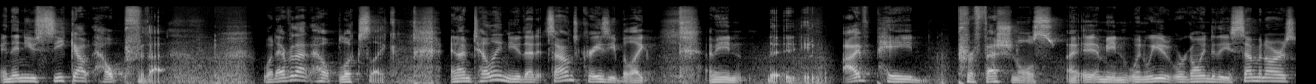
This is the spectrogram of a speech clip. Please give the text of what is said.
and then you seek out help for that whatever that help looks like. And I'm telling you that it sounds crazy, but like, I mean, I've paid professionals. I, I, mean, when we were going to these seminars,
